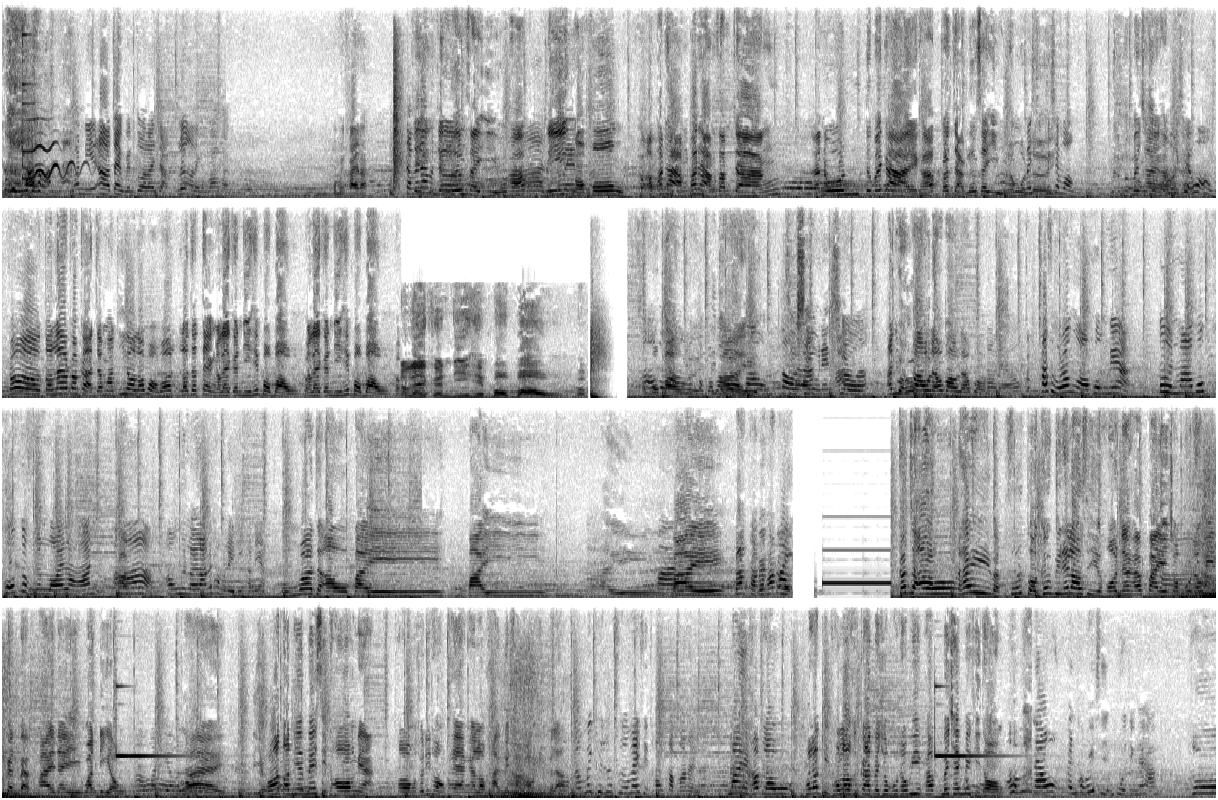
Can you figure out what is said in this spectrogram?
วันนี้อ่าแต่งเป็นตัวอะไรจากเรื่องอะไรกันบ้างคะผมเป็นใครนะจำไม่ได้เหมือนเดิเรื่ม องไซอิ๋วครับ อ่านี่นี่หงอคงเอาพระถางพระถางซัมจั๋งอันนู้นตึกไม้ไก่ครับ ก็จากเรื่องไซอิ๋วทั้งหมดไม่เลใช่ย ไม่ใช่หมอง ไม่ใช่ครับไม่ใช่หมอง ก็ตอนแรกก็กะจะมาเที่ยวแล้วบอกว่าเราจะแต่งอะไรกันดีให้เบาๆ อะไรกันดีให้เบาๆแบบ เบาๆเลยใช่ต่อชิลเน้นชิลอันนี้คือเบาแล้วเบาแล้วเบาแล้วถ้าสมมติว่าหงอคงเนี่ยตื่นมาปุ๊บพบกับเงินร้อยล้านครับอ่าเอาเงินร้อยล้านไปทำอะไรดีคะเนี่ย ผมว่าจะเอาไปไป ไปไปบ้างกลับไปพักผ่อนก็จะเอาให้แบบซื้อตั๋วเครื่องบินให้เราสี่คนนะครับไปชมพูทวีปกันแบบภายในวันเดียวเอาวันเดียวเลยใช่เพราะว่าตอนนี้แม่สีทองเนี่ย ทองชนิดทองแพงไงเราขายไม่ขายทองทิ้งไปแล้ว เราไม่คิดจะซื้อแม่สีทองกลับมาหน่อยเลยไม่ครับเราภารกิจของเราคือการไปชมพูทวีปครับ ไม่ใช่ไม่สีทอง แล้วเป็นทวีปสีชมพูจริงไหมคะคือ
